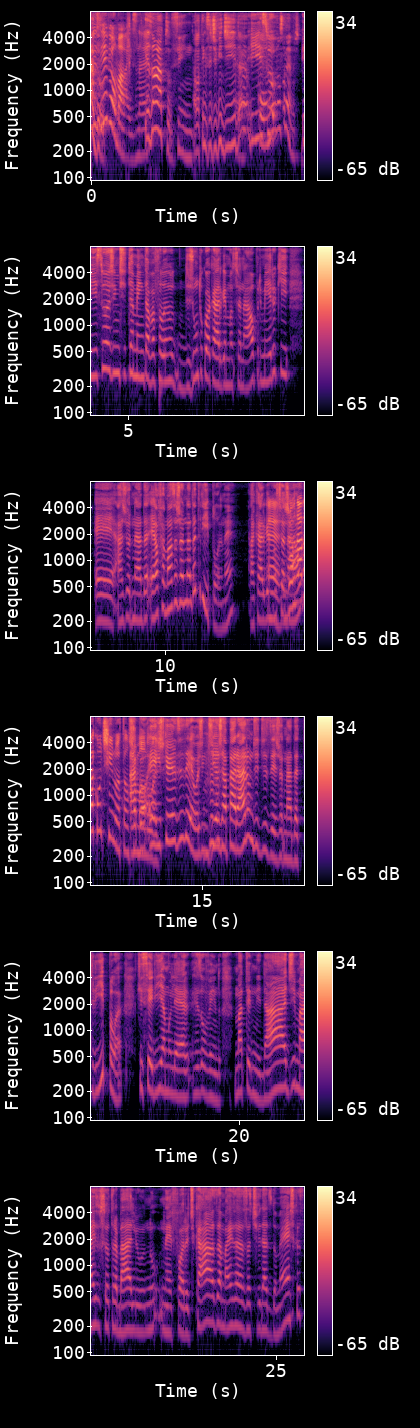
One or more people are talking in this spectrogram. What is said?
combinado. invisível mais, né? Exato. Sim. Ela tem que ser dividida. E como isso- não sabemos. Isso a gente também estava falando junto com a carga emocional. Primeiro que é, a jornada é a famosa jornada tripla, né? A carga É, emocional. jornada contínua, estão chamando Agora, é hoje. isso que eu ia dizer. Hoje em dia já pararam de dizer jornada tripla, que seria a mulher resolvendo maternidade, mais o seu trabalho no- né, fora de casa, mais as atividades domésticas.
